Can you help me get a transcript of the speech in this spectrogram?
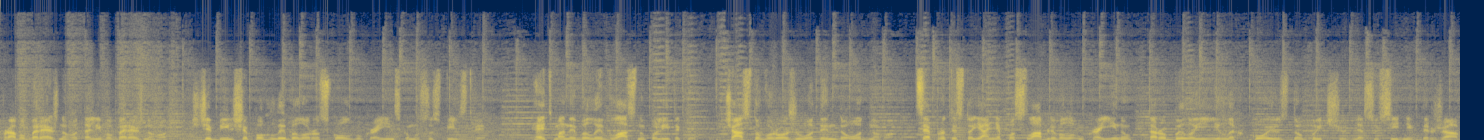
правобережного та лівобережного, ще більше поглибило розкол в українському суспільстві. Гетьмани вели власну політику, часто ворожу один до одного. Це протистояння послаблювало Україну та робило її легкою здобиччю для сусідніх держав.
